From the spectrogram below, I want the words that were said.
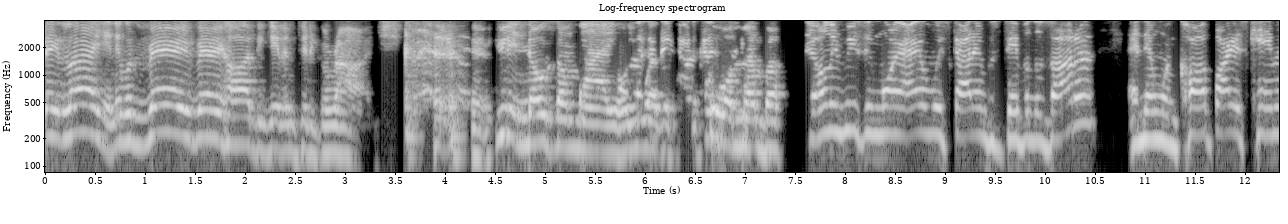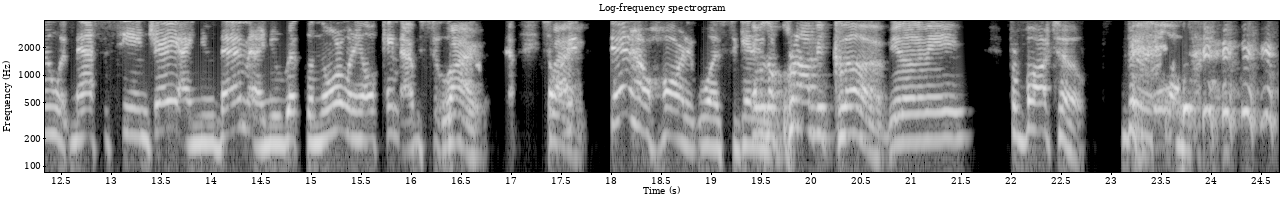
they lying. It was very very hard to get into the garage. if you didn't know somebody or you weren't a core member the only reason why I always got in was David Lozada. And then when Carl Buyers came in with Master C and J, I knew them and I knew Rick Lenore when they all came. I was so right. So right. I how hard it was to get it. It was a private club, you know what I mean? For Vato. Very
